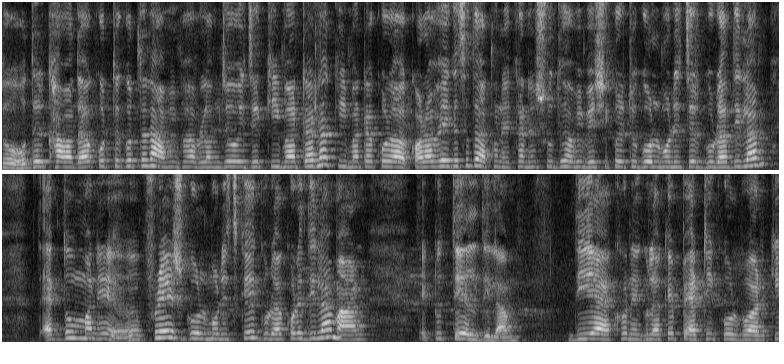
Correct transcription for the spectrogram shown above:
তো ওদের খাওয়া দাওয়া করতে করতে না আমি ভাবলাম যে ওই যে কিমাটা না, কিমাটা করা হয়ে গেছে তো এখন এখানে শুধু আমি বেশি করে একটু গোলমরিচের গুঁড়া দিলাম। একদম মানে ফ্রেশ গোলমরিচকে গুঁড়া করে দিলাম আর একটু তেল দিলাম। দিয়ে এখন এগুলাকে প্যাটি করব আর কি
